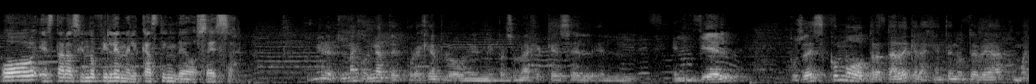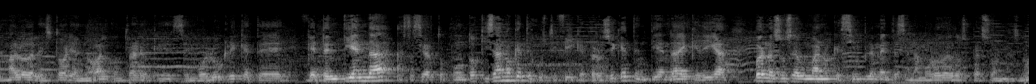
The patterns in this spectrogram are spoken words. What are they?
o estar haciendo fila en el casting de Ocesa? Mira, tú imagínate, por ejemplo, mi, mi personaje que es el, el- el infiel, pues es como tratar de que la gente no te vea como el malo de la historia, ¿no? Al contrario, que se involucre y que te, que te entienda hasta cierto punto. Quizá no que te justifique, pero sí que te entienda y que diga, bueno, es un ser humano que simplemente se enamoró de dos personas, ¿no?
